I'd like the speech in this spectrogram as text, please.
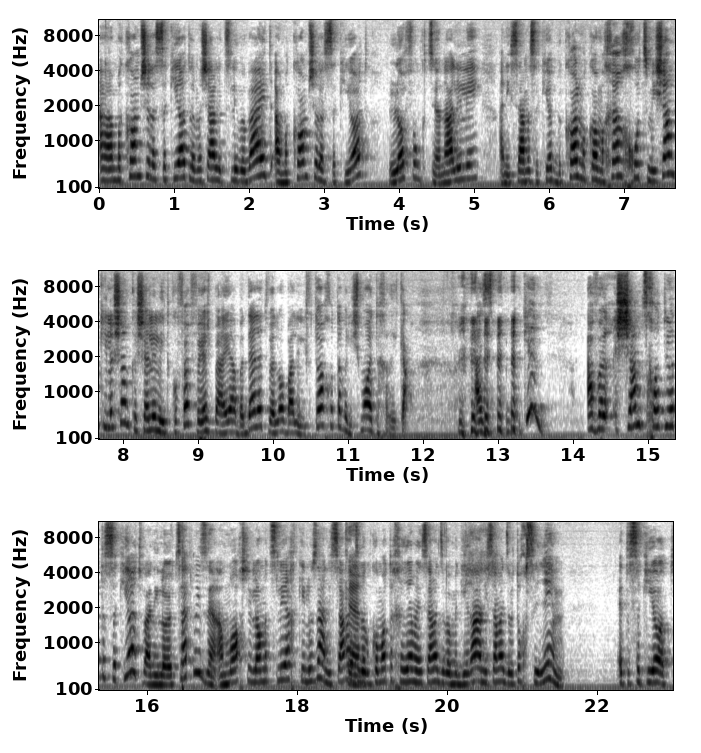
המקום של השקיות, למשל אצלי בבית, המקום של השקיות לא פונקציונלי לי, אני שמה שקיות בכל מקום אחר חוץ משם, כי לשם קשה לי להתכופף ויש בעיה בדלת ולא בא לי לפתוח אותה ולשמוע את החריקה. אז כן, אבל שם צריכות להיות השקיות, ואני לא יוצאת מזה, המוח שלי לא מצליח, כאילו זה, אני שמה את כן. זה במקומות אחרים, אני שמה את זה במגירה, אני שמה את זה בתוך סירים, את השקיות,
